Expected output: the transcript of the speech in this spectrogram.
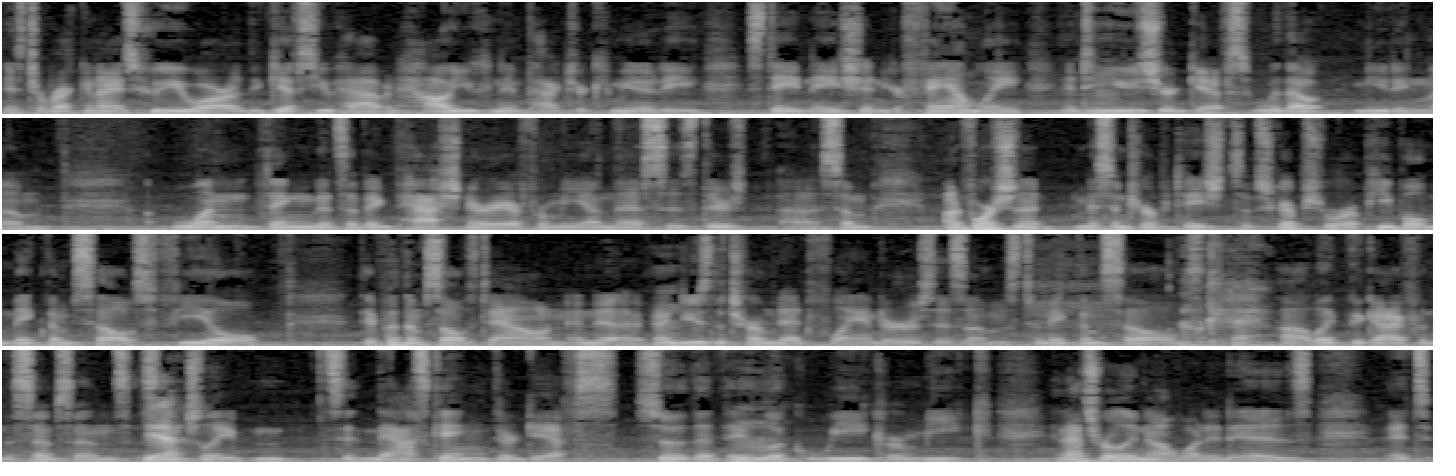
is to recognize who you are, the gifts you have, and how you can impact your community, state, nation, your family, and mm-hmm. to use your gifts without muting them one thing that's a big passion area for me on this is there's uh, some unfortunate misinterpretations of scripture where people make themselves feel they put themselves down, and uh, mm. I'd use the term Ned Flanders isms to make themselves okay. uh, like the guy from The Simpsons, essentially yeah. m- masking their gifts so that they mm. look weak or meek, and that's really not what it is. It's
